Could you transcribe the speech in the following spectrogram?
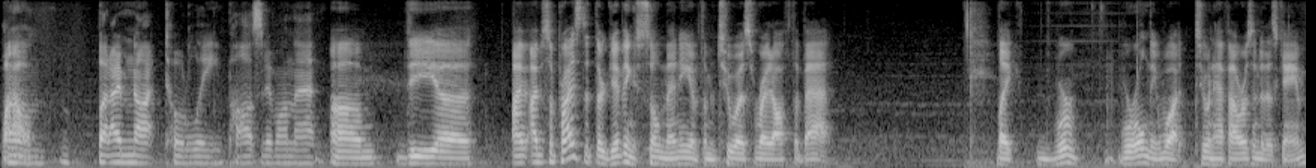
Wow. Um, but I'm not totally positive on that. Um, the uh, I, I'm surprised that they're giving so many of them to us right off the bat. Like we're we're only what two and a half hours into this game,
